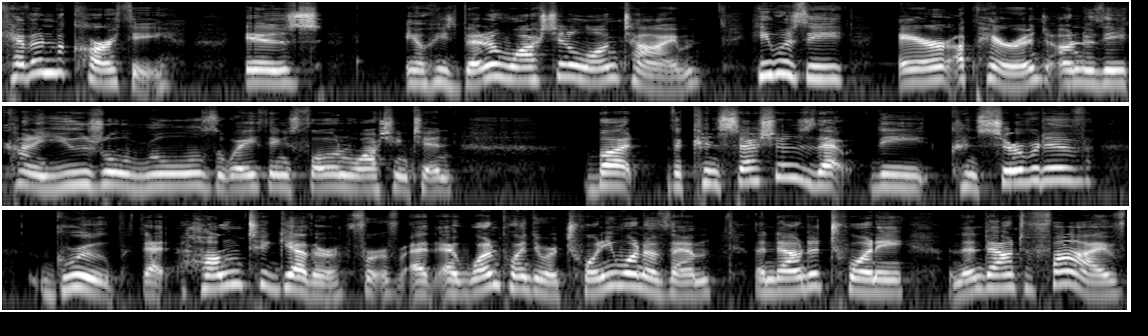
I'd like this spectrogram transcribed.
Kevin McCarthy is, you know, he's been in Washington a long time. He was the heir apparent under the kind of usual rules, the way things flow in Washington. But the concessions that the conservative group that hung together for at, at one point there were 21 of them, then down to 20, and then down to five.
